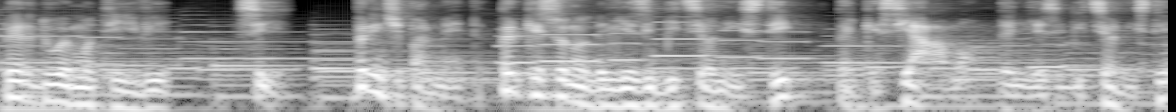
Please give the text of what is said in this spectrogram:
per due motivi. Sì, principalmente perché sono degli esibizionisti, perché siamo degli esibizionisti,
